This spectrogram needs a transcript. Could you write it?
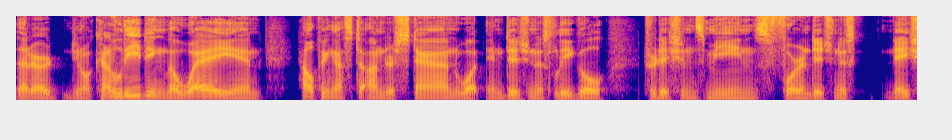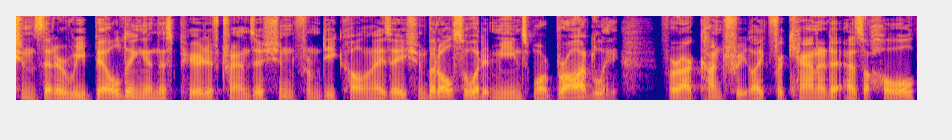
that are you know kind of leading the way in helping us to understand what indigenous legal traditions means for indigenous nations that are rebuilding in this period of transition from decolonization but also what it means more broadly for our country like for Canada as a whole.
